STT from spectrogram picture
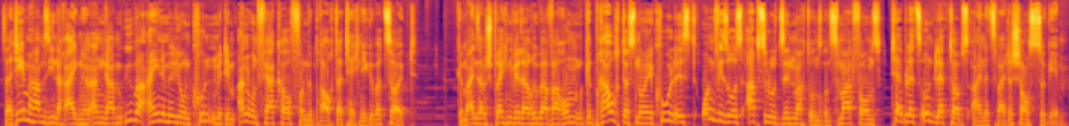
Seitdem haben sie nach eigenen Angaben über eine Million Kunden mit dem An- und Verkauf von gebrauchter Technik überzeugt. Gemeinsam sprechen wir darüber, warum gebraucht das neue cool ist und wieso es absolut Sinn macht, unseren Smartphones, Tablets und Laptops eine zweite Chance zu geben.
